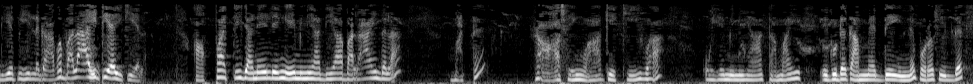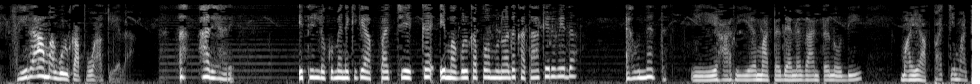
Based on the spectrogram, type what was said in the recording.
දිය පිහිල්ල ගාව බලා හිටියයි කියලා. අප්පච්චි ජනේලෙන් ඒ මිනිහා දිහා බලා ඉඳලා මට රාසින් වාගේ කීවා ඔය මිනිහා තමයි එගුඩ ගම්මැද්දේ ඉන්න පොරසිද්ධ සිරා මගුල් කපුවා කියලා. හරි හරි. ඉතින් ලොකු මැනිකගේ අප්පච්චි එක්ක ඒ මගුල් කපුව මොනවද කතා කරුවේද? ඇහුන්නේ නැද්ද? ඒ හරිය මට දැනගන්න නොදී මයි අප්පච්චි මට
